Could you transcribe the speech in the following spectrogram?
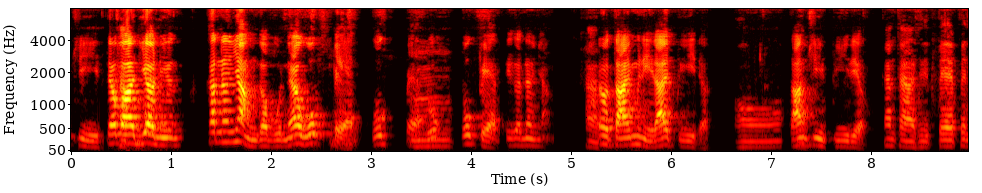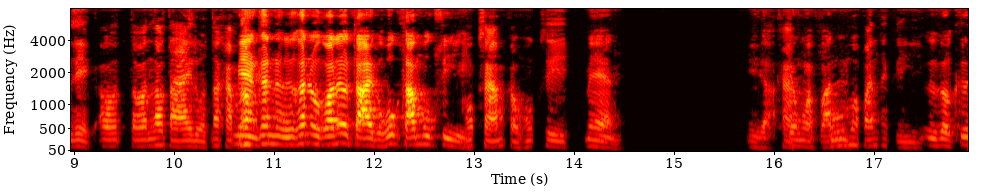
64แต่ว่าเดี๋ยวนี้ คันเอายังกับพุ่นแล้ว68 68 68ที่กันเอายังครับ เราตายมานี่หลายปีแล้วอ๋อ3-4ปีเดียวกันถ่าสิแปลเป็นเลขเอาตอนเราตายโหลดเนาะครับแม่นคันเออคันเอาก่อนเราตายก็63หกสามกับหกสี่64แม่นนี่ล่ะครับจังว่าฝันโอ้มาฝันทั้งสี่เออก็คือ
